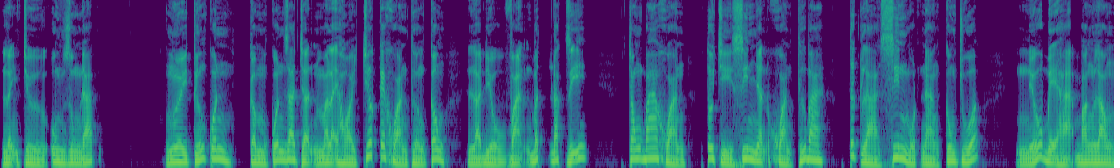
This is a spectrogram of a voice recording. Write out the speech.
Lệnh trừ ung dung đáp. Người tướng quân cầm quân ra trận mà lại hỏi trước cái khoản thưởng công là điều vạn bất đắc dĩ. Trong ba khoản, tôi chỉ xin nhận khoản thứ ba, tức là xin một nàng công chúa. Nếu bệ hạ bằng lòng,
